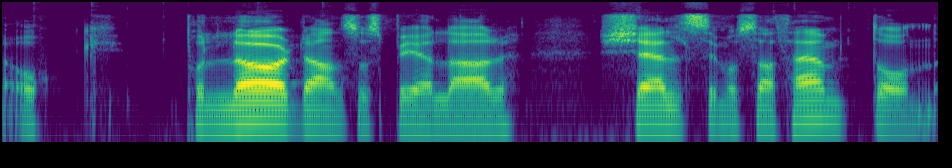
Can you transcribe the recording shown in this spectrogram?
och på lördagen så spelar Chelsea mot Southampton.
